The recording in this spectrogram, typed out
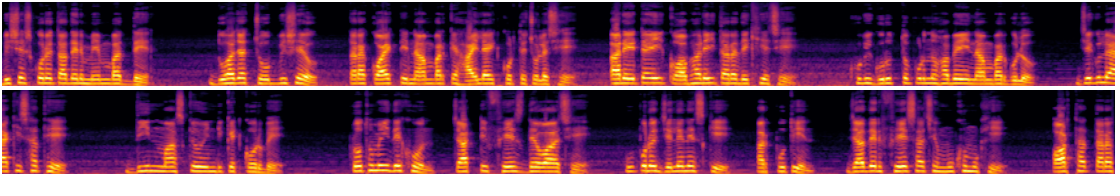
বিশেষ করে তাদের মেম্বারদের। দু হাজার তারা কয়েকটি নাম্বারকে হাইলাইট করতে চলেছে। আর এটা এই কভারেই তারা দেখিয়েছে। খুবই গুরুত্বপূর্ণ হবে এই নাম্বারগুলো, যেগুলো একই সাথে দিন মাসকেও ইন্ডিকেট করবে। প্রথমেই দেখুন, চারটি ফেস দেওয়া আছে, উপরে জেলেনেস্কি আর পুতিন, যাদের ফেস আছে মুখোমুখি, অর্থাৎ তারা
